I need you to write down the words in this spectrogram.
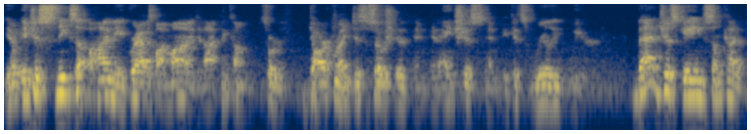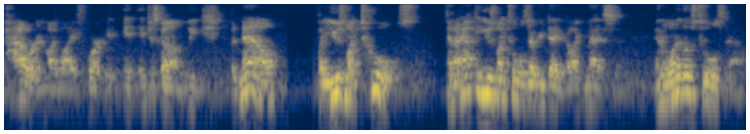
you know, it just sneaks up behind me and grabs my mind, and I become sort of dark Right. and dissociative and, and anxious, and it gets really weird. That just gained some kind of power in my life where it, it, it just got unleashed. But now, if I use my tools, and I have to use my tools every day, they're like medicine. And one of those tools now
